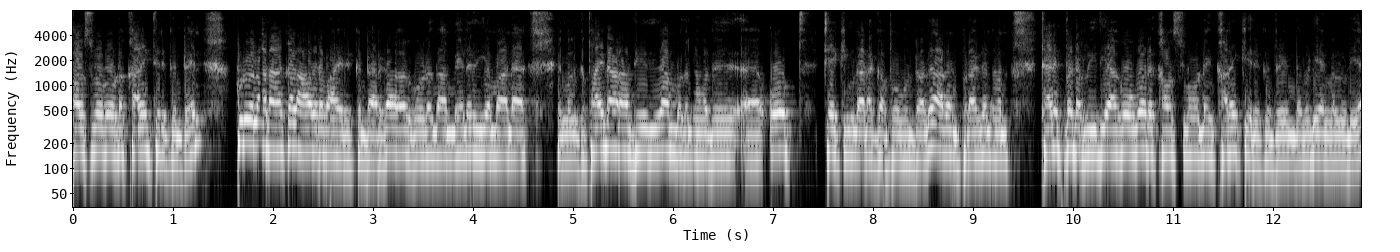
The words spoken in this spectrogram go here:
கவுன்சிலரோட கலைத்திருக்கின்றேன். கூடுதலான ஆட்கள் ஆதரவாக இருக்கின்றார்கள் அவர்களோடு நான் மேலதிகமான எங்களுக்கு பதினாறாம் தேதி தான் முதலாவது ஓத் டேக்கிங் நடக்க போகின்றது. அதன் பிறகு நான் தனிப்பட்ட ரீதியாக ஒவ்வொரு கவுன்சிலரோடையும் கலக்கி இருக்கின்றேன் இந்த விடயங்களுடைய.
